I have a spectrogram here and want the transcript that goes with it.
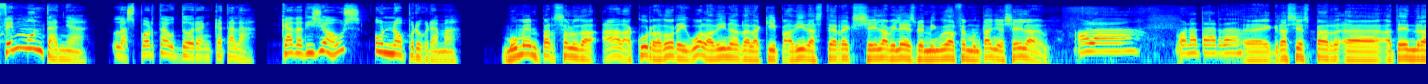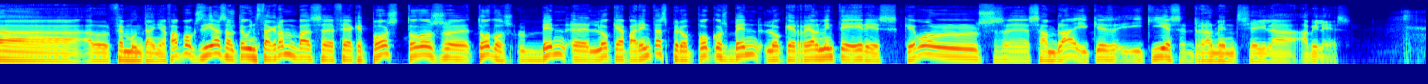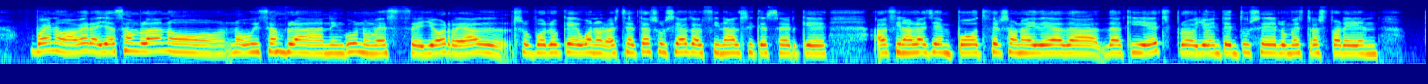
Fem muntanya, l'esport outdoor en català. Cada dijous, un nou programa. Moment per saludar a la corredora igualadina de l'equip Adidas T-Rex, Sheila Vilés. Benvinguda al Fem Muntanya, Sheila. Hola, bona tarda. Eh, gràcies per eh, atendre el Fem Muntanya. Fa pocs dies al teu Instagram vas eh, fer aquest post. Todos, eh, todos ven eh, lo que aparentas, però pocos ven lo que realmente eres. Què vols eh, semblar i, què, i qui és realment Sheila Avilés? Bueno, a veure, ja semblar no, no vull semblar a ningú, només ser jo real. Suposo que bueno, les xarxes socials al final sí que és cert que al final la gent pot fer-se una idea de, de qui ets, però jo intento ser el més transparent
